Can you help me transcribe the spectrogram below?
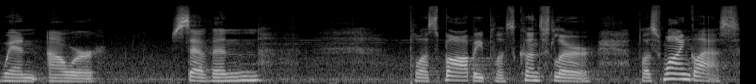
when our seven plus Bobby plus Kunstler plus Weinglass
